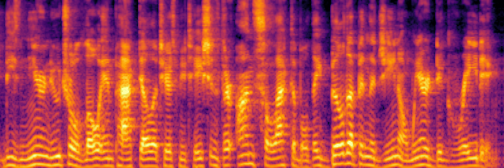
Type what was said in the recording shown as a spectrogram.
these near neutral, low impact deleterious mutations, they're unselectable. They build up in the genome. We are degrading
